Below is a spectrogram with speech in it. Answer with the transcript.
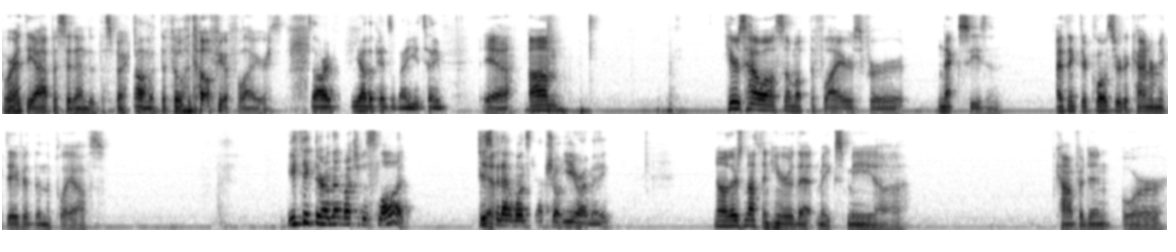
We're at the opposite end of the spectrum Oh. with the Philadelphia Flyers. Sorry, the other Pennsylvania team. Yeah. Um. Here's how I'll sum up the Flyers for next season. I think they're closer to Connor McDavid than the playoffs. You think they're on that much of a slide? Just Yeah. for that one snapshot year, I mean. No, there's nothing here that makes me uh, confident or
